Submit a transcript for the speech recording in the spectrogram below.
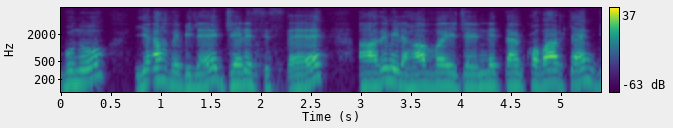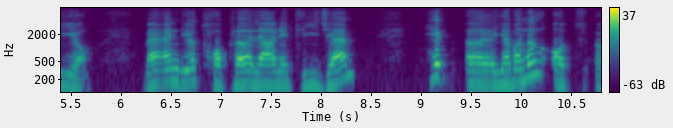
Bunu Yahve bile Genesis'te Adem ile Havva'yı cennetten kovarken diyor. Ben diyor toprağı lanetleyeceğim. Hep e, yabanıl ot e,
